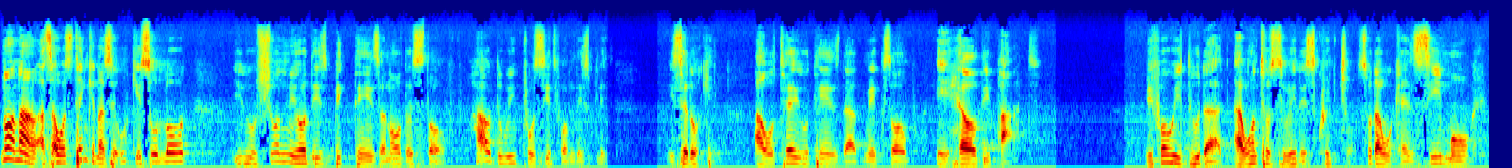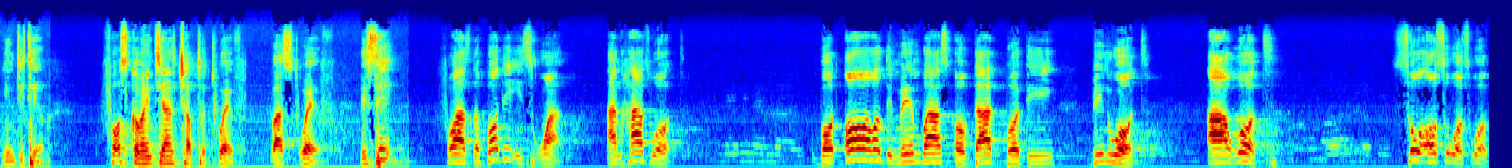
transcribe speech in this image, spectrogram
No, now, as I was thinking, I said, okay, so Lord, you've shown me all these big things and all this stuff. How do we proceed from this place? He said, okay, I will tell you things that makes up a healthy part. Before we do that, I want us to read the scripture so that we can see more in detail. First Corinthians chapter 12, verse 12. He said, For as the body is one and has what? But all the members of that body being what? Are what? So also was what?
